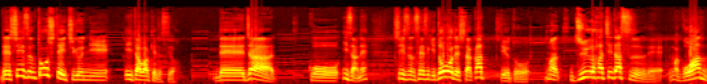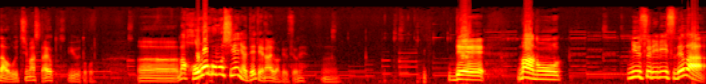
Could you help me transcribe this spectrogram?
で、シーズン通して一軍にいたわけですよ。で、じゃあ、こう、いざね、シーズン成績どうでしたかっていうと、まあ、18打数で、まあ、5安打を打ちましたよというところ。うん、まあ、ほぼほぼ試合には出てないわけですよね。うん。で、まあ、あの、ニュースリリースでは、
